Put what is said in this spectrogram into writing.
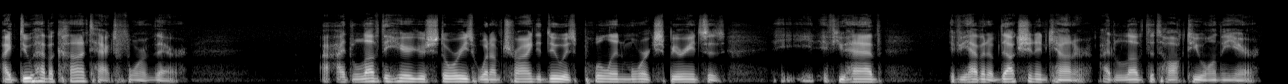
I do have a contact form there. I'd love to hear your stories. What I'm trying to do is pull in more experiences. If you have if you have an abduction encounter, I'd love to talk to you on the air.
